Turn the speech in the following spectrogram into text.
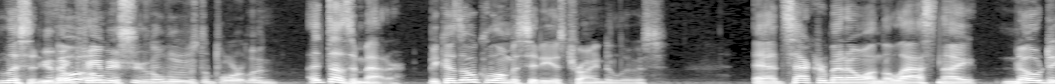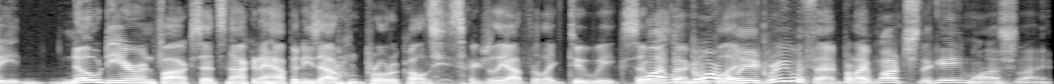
listen, you think O- O- Phoenix is going to lose to Portland? it doesn't matter because Oklahoma City is trying to lose, and Sacramento on the last night, no De, no De'Aaron Fox. That's not going to happen. He's out on protocols. He's actually out for like two weeks. So well, I would normally agree with that, but I watched the game last night.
